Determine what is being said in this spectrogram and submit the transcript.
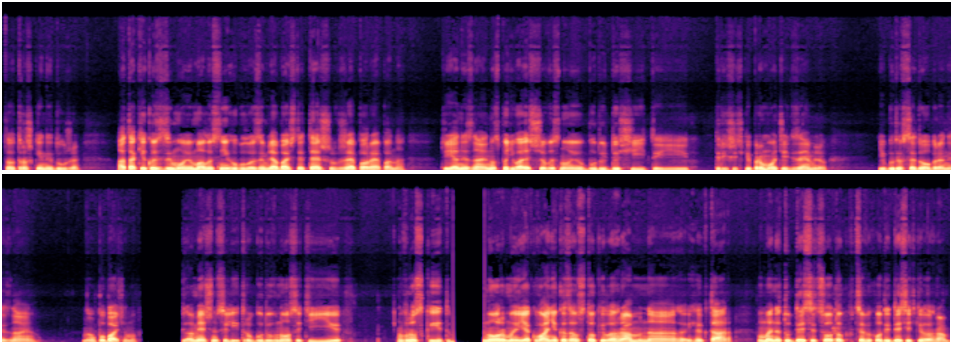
то трошки не дуже. А так якось зимою мало снігу було, земля, бачите, теж вже порепана. То я не знаю. Ну, сподіваюся, що весною будуть дощі йти і трішечки промочать землю, і буде все добре, не знаю. Ну, побачимо. Ам'ячну селітру буду вносити її в розкид. Норми, як Ваня казав, 100 кг на гектар. У мене тут 10 соток, це виходить 10 кг.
